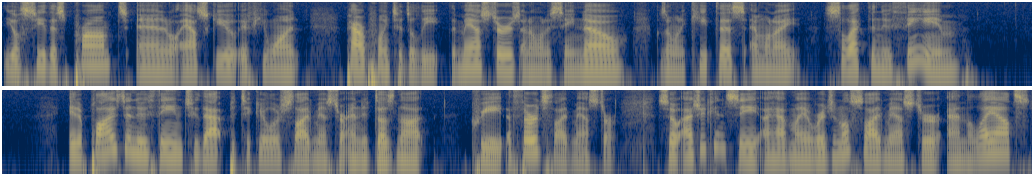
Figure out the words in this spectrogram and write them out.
you'll see this prompt and it'll ask you if you want PowerPoint to delete the masters and I want to say no because I want to keep this. And when I select the new theme, it applies the new theme to that particular slide master and it does not create a third slide master. So as you can see, I have my original slide master and the layouts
